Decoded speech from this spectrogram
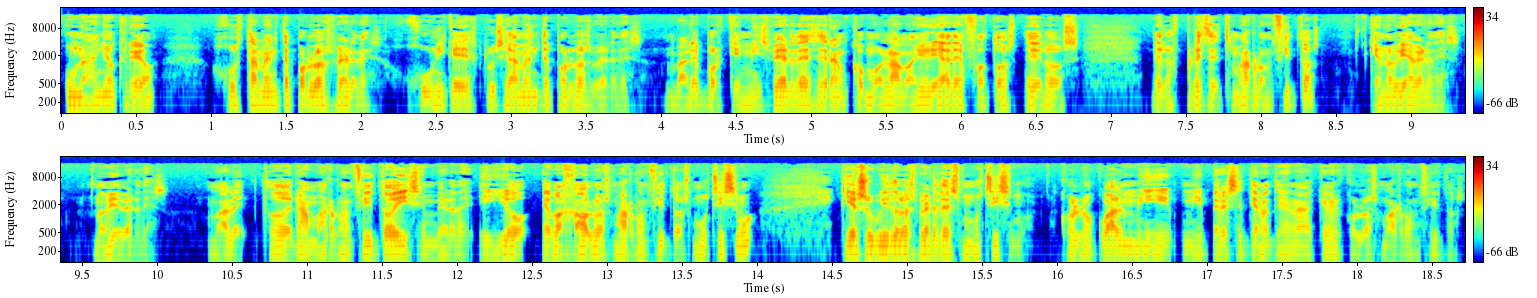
un año, creo, justamente por los verdes, única y exclusivamente por los verdes, ¿vale? Porque mis verdes eran como la mayoría de fotos de los, de los presets marroncitos, que no había verdes, no había verdes, ¿vale? Todo era marroncito y sin verde. Y yo he bajado los marroncitos muchísimo y he subido los verdes muchísimo, con lo cual mi, mi preset ya no tiene nada que ver con los marroncitos.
